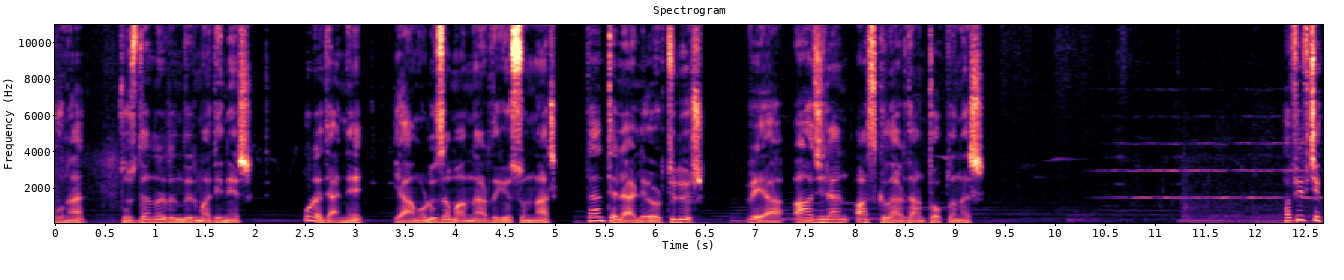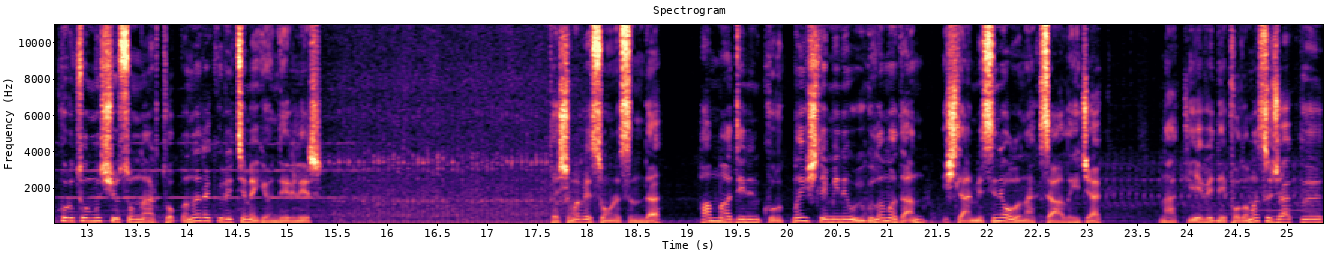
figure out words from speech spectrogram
Buna tuzdan arındırma denir. Bu nedenle yağmurlu zamanlarda yosunlar tentelerle örtülür veya acilen askılardan toplanır. Hafifçe kurutulmuş yosunlar toplanarak üretime gönderilir. Taşıma ve sonrasında ham maddenin kurutma işlemini uygulamadan işlenmesine olanak sağlayacak, nakliye ve depolama sıcaklığı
